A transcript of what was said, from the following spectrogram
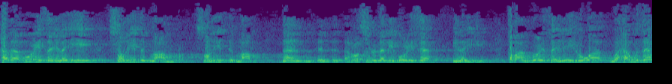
هذا بعث إليه صليط بن عمرو صليط بن عمرو. ده الرسول الذي بعث إليه. طبعا بعث إليه هو وهوذة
